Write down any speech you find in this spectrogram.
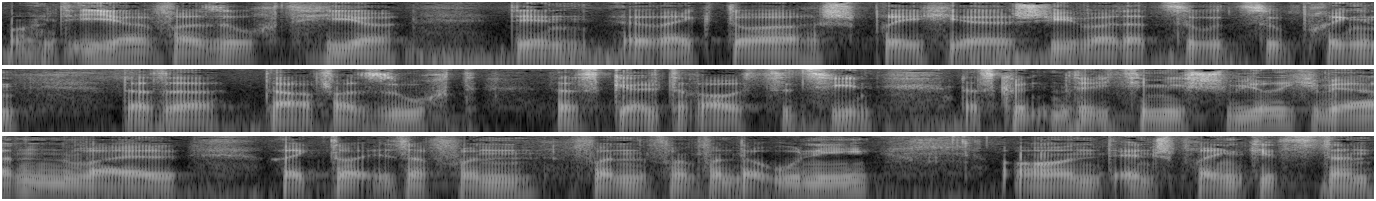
Und ihr versucht hier den Rektor, sprich äh, Shiva, dazu zu bringen, dass er da versucht, das Geld rauszuziehen. Das könnte natürlich ziemlich schwierig werden, weil Rektor ist er von, von, von, von der Uni und entsprechend gibt es dann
